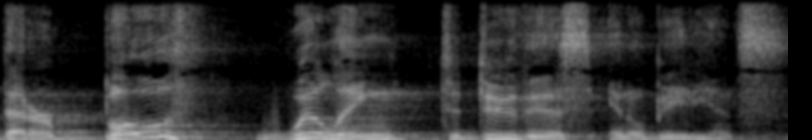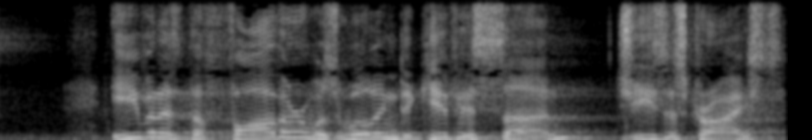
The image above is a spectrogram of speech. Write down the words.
that are both willing to do this in obedience. Even as the father was willing to give his son, Jesus Christ,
